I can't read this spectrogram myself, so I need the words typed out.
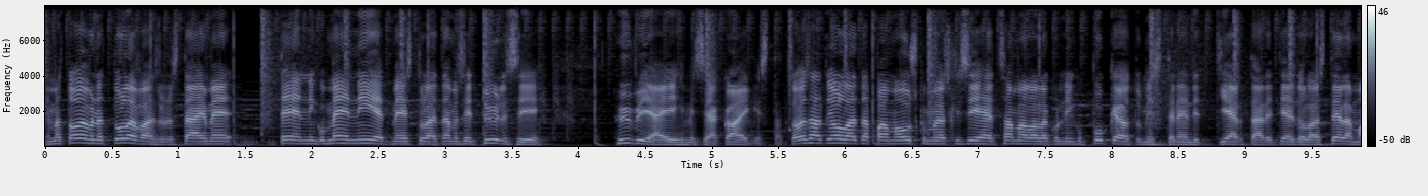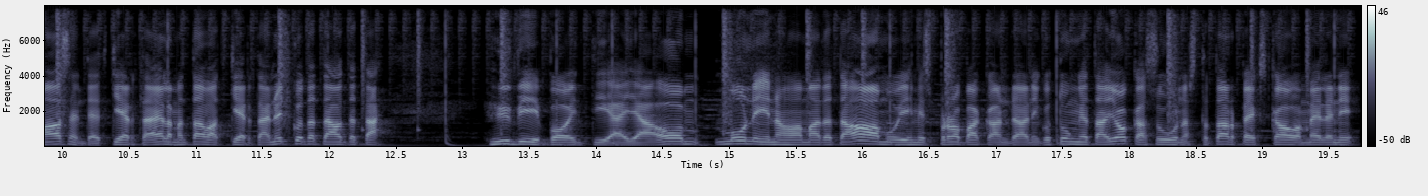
Ja mä toivon, että tulevaisuudessa ei mene, tee, niinku mene niin, että meistä tulee tämmöisiä tylsiä hyviä ihmisiä kaikista. Toisaalta jollain tapaa mä uskon myöskin siihen, että samalla lailla kun niinku pukeutumistrendit kiertää, niin tietynlaiset elämäasenteet kiertää, elämäntavat kiertää. Nyt kun tätä on tätä hyvinvointia ja on mun inhoamaa tätä aamuihmispropagandaa niin kun tungetaan joka suunnasta tarpeeksi kauan meille, niin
